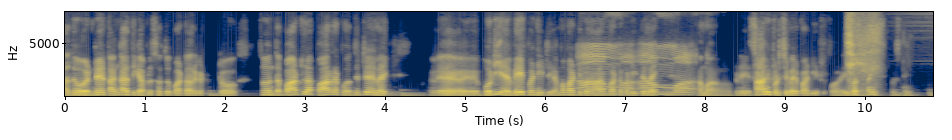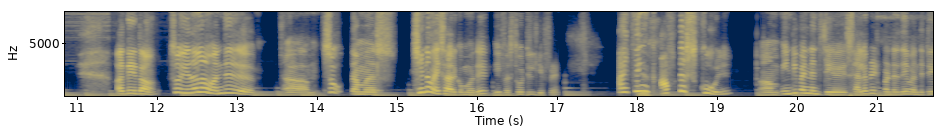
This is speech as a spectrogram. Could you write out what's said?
அது வந்து தங்காத்திகாப்புல சத்து பாட்டா இருக்கட்டும். சோ இந்த பாட்டுல பாடுறப்ப வந்துட்டு லைக் பொடிய வே பண்ணிட்டு நம்ம பாட்டுக்கு ஒரு ஆறு பாட்டை பண்ணிட்டு லைக் ஆமா. அப்படியே சாமி பிடிச்ச மாதிரி பாடிட்டு இருப்போம். It was nice was nice அதேதான். சோ இதெல்லாம் வந்து சோ நம்ம சின்ன வயசா இருக்கும்போது it was totally different I think. After school independence day celebrate பண்றதே வந்துட்டு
